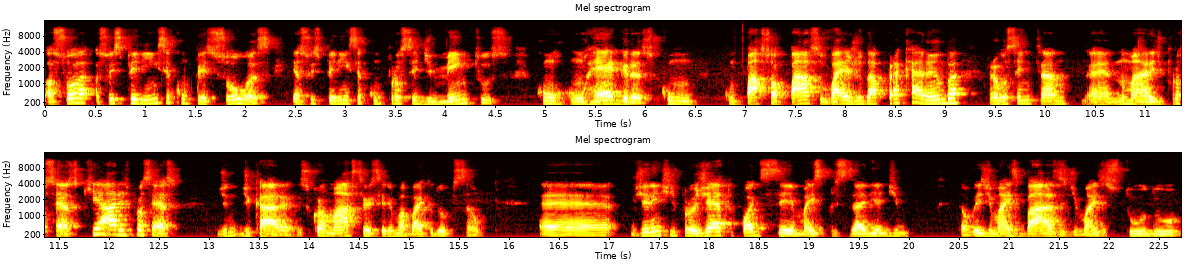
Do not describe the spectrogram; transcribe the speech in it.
a sua, a sua experiência com pessoas e a sua experiência com procedimentos, com, com regras, com, com passo a passo, vai ajudar pra caramba para você entrar é, numa área de processo. Que área de processo? De, de cara, Scrum Master seria uma baita de opção. É, gerente de projeto pode ser, mas precisaria de talvez de mais base, de mais estudo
